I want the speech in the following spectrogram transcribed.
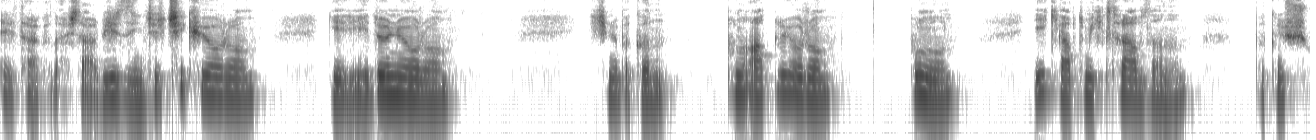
Evet arkadaşlar bir zincir çekiyorum. Geriye dönüyorum. Şimdi bakın bunu atlıyorum. Bunun ilk yaptığım ikili trabzanın bakın şu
